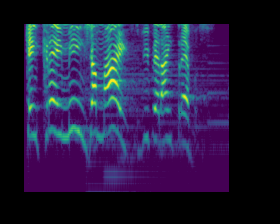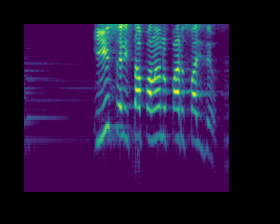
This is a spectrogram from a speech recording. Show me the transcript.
Quem crê em mim jamais viverá em trevas. E isso ele está falando para os fariseus.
